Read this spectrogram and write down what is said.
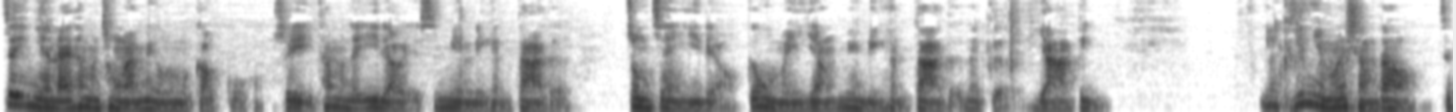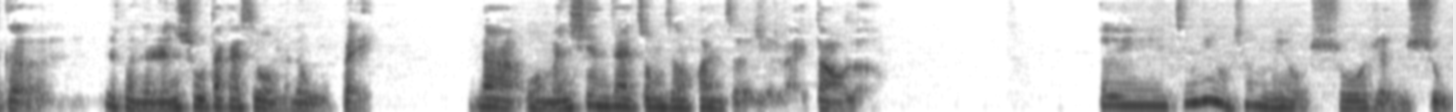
这一年来，他们从来没有那么高过，所以他们的医疗也是面临很大的重症医疗，跟我们一样面临很大的那个压力。那可是你有没有想到，这个日本的人数大概是我们的五倍？那我们现在重症患者也来到了，呃，今天好像没有说人数，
